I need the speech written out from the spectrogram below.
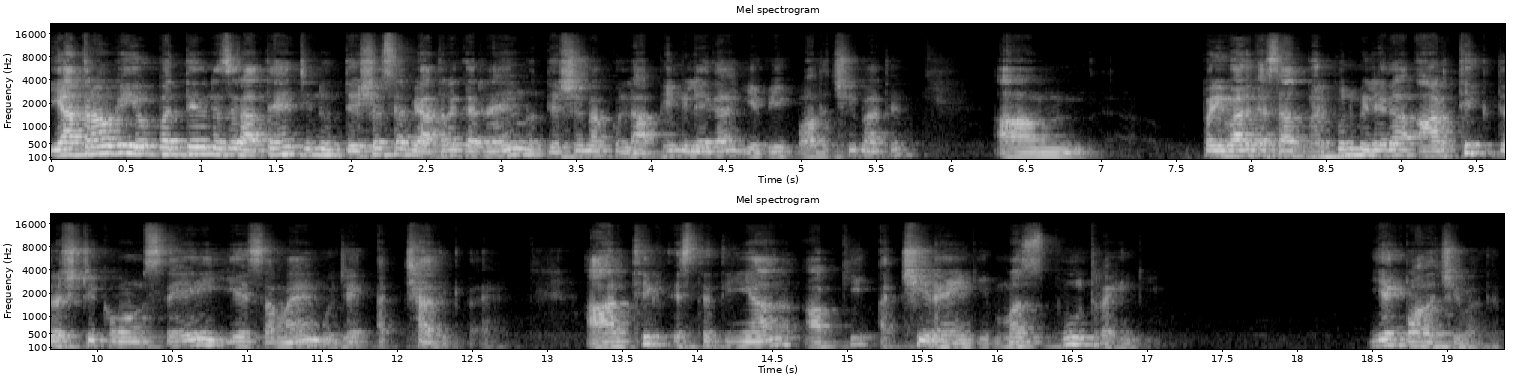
यात्राओं के योग बनते हुए नज़र आते हैं, जिन उद्देश्यों से आप यात्रा कर रहे हैं, उन उद्देश्यों में आपको लाभ भी मिलेगा। ये भी एक बहुत अच्छी बात है। परिवार का साथ भरपूर मिलेगा। आर्थिक दृष्टिकोण से ये समय मुझे अच्छा दिखता है। आर्थिक स्थितियाँ आपकी अच्छी रहेंगी, मज़बूत रहेंगी। ये एक बहुत अच्छी बात है।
